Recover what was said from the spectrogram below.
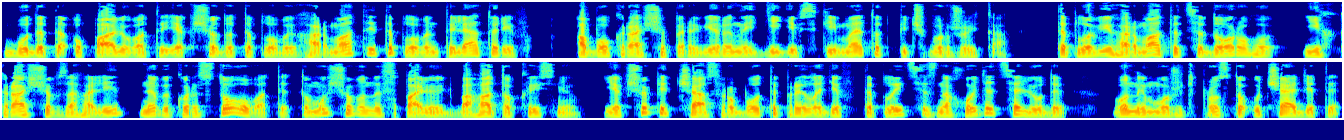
будете опалювати, як щодо теплових гармат і тепловентиляторів, або краще перевірений дідівський метод пічбуржуйка. Теплові гармати це дорого, їх краще взагалі не використовувати, тому що вони спалюють багато кисню. Якщо під час роботи приладів в теплиці знаходяться люди, вони можуть просто учадіти.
